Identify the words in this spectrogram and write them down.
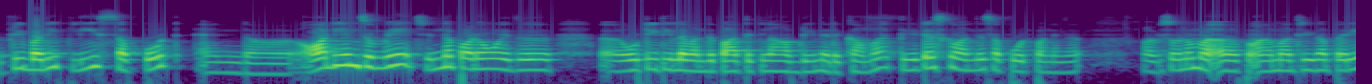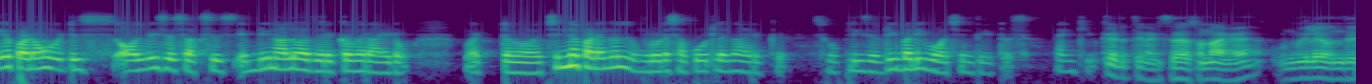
everybody please support and ஆடியன்ஸுமே சின்ன படம் இது ஓடிடியில் வந்து பார்த்துக்கலாம் அப்படின்னு இருக்காமல் தியேட்டர்ஸ்க்கு வந்து சப்போர்ட் பண்ணுங்கள் அவர் சொன்ன மாதிரி தான் பெரிய படம் it is always a success எப்படினாலும் அது ரெக்கவர் ஆகிடும் பட் uh, சின்ன படங்கள் உங்களோட சப்போர்ட்டில் தான் இருக்குது so please everybody watch in theatres thank you risk எடுத்து நடிச்சதா சொன்னாங்க. உண்மையிலே வந்து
